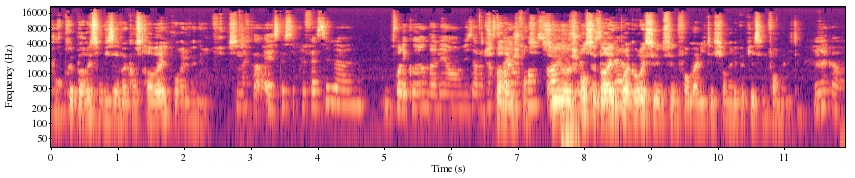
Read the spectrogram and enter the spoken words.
pour préparer son visa vacances-travail pour elle venir en France. D'accord. Et est-ce que c'est plus facile euh, pour les Coréens d'aller en visa vacances C'est pareil, en je pense. France Ouais, euh, je pense que c'est pareil pour la Corée, c'est une, formalité. Si on a les papiers, c'est une formalité. D'accord.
